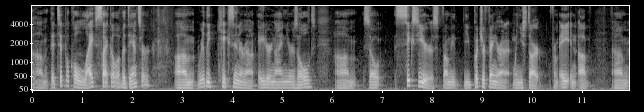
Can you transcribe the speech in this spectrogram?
Um, the typical life cycle of a dancer um, really kicks in around eight or nine years old. Um, so six years from you, put your finger on it when you start from eight and up. Um,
